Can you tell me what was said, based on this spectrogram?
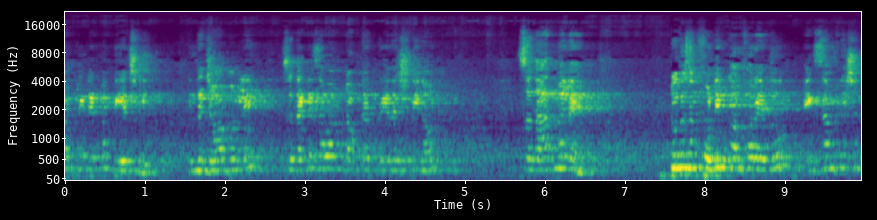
completed my P H D in the job only so that is our doctor Priyadarshini ನಾವು ಸೊ ಅದಾದ್ಮೇಲೆ ಟೂ ತೌಸಂಡ್ ಫೋರ್ಟೀನ್ ಕನ್ಫರ್ ಆಯಿತು. ಎಕ್ಸಾಮಿನೇಷನ್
